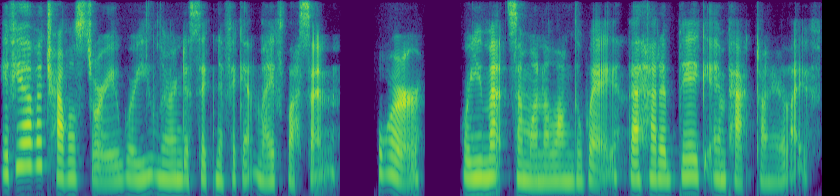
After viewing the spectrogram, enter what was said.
If you have a travel story where you learned a significant life lesson, or where you met someone along the way that had a big impact on your life,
